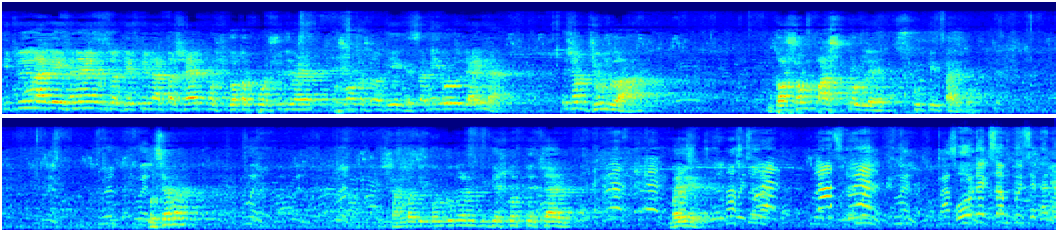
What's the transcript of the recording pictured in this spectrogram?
কিছুদিন আগে এখানে ডেপুটি নাট্টা সাহেব পরশু- গত পরশু দিন ঘোষণা দিয়ে গেছে আমি এগুলো যাই না এসব জুমলা দশম পাস করলে স্কুটি পাইব বুঝছে না সাংবাদিক বন্ধুদের আমি জিজ্ঞেস করতে চাই বাইরে Class 12. बोर्ड एग्जाम कैसे खाली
